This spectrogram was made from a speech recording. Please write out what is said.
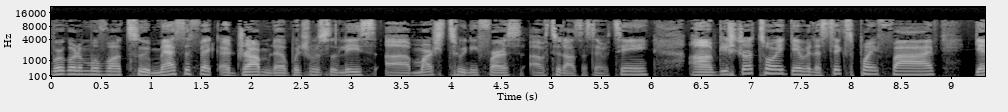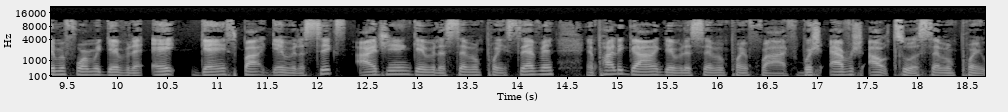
we're going to move on to Mass Effect Andromeda, which was released uh, March 21st of 2017. Um, Toy gave it a 6.5. Game Informer gave it an 8. GameSpot gave it a 6. IGN gave it a 7.7. And Polygon gave it a 7.5, which averaged out to a 7.1.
